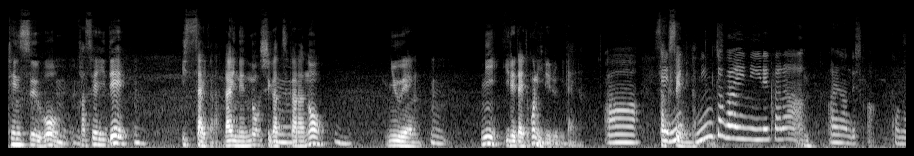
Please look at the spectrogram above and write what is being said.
点数を稼いでうん。1歳から来年の4月からのうん。入園うん。に入れたいところに入れるみたいなああ作戦になって認可外に入れたら、うん。あれなんですか？この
